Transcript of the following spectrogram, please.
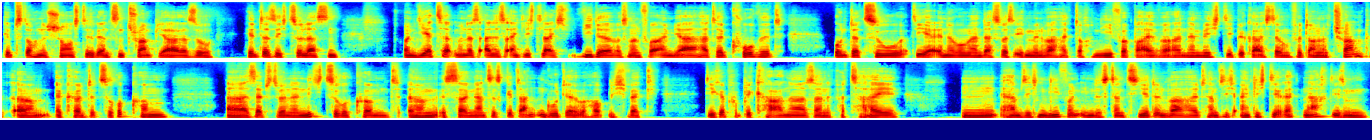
gibt es doch eine Chance, die ganzen Trump-Jahre so hinter sich zu lassen. Und jetzt hat man das alles eigentlich gleich wieder, was man vor einem Jahr hatte, Covid und dazu die Erinnerung an das, was eben in Wahrheit doch nie vorbei war, nämlich die Begeisterung für Donald Trump. Ähm, er könnte zurückkommen äh, selbst wenn er nicht zurückkommt, ähm, ist sein ganzes Gedankengut ja überhaupt nicht weg. Die Republikaner, seine Partei, mh, haben sich nie von ihm distanziert in Wahrheit, haben sich eigentlich direkt nach diesem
